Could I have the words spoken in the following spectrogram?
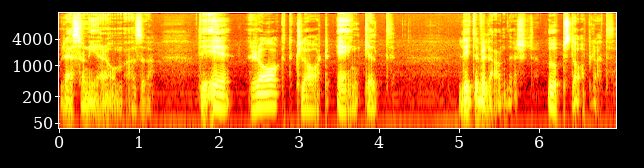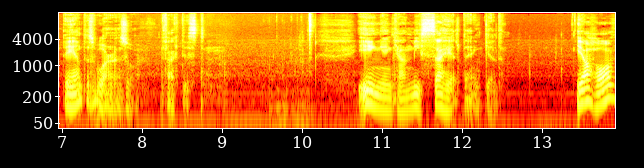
resonera om alltså. Det är rakt, klart, enkelt, lite Welanders, uppstaplat. Det är inte svårare än så faktiskt. Ingen kan missa helt enkelt. Jaha,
